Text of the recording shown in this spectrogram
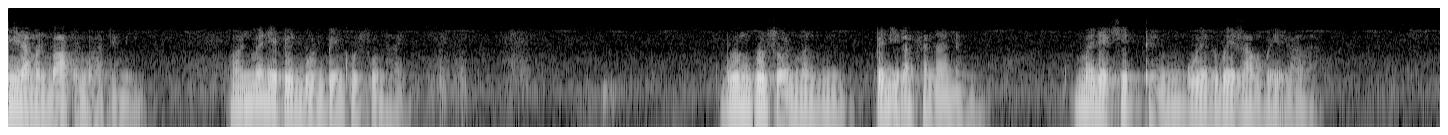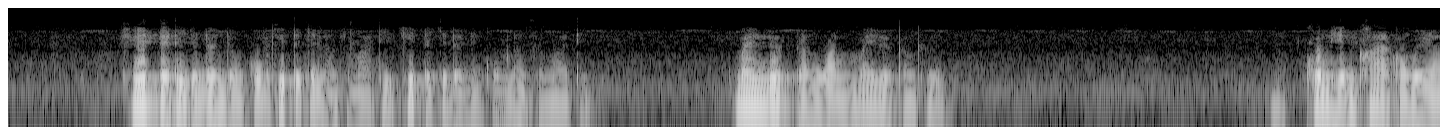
นี่ละมันบาปมันบาปอย่างนี้ มันไม่ได้เป็นบุญเป็นกุศลให้ บุญกุศลมันเป็นอีลักษณะหนึ่ง ไม่ได้คิดถึงเวลเวล่ำเวลา คิดแต่ที่จะเดินจงกรมคิดแต่จะนั่งสมาธิ คิดแต่จะเดินจงกรมนั่งสมาธิ ไม่เลือกกลางวัน ไม่เลือกกลางคืนคนเห็นค่าของเวลา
